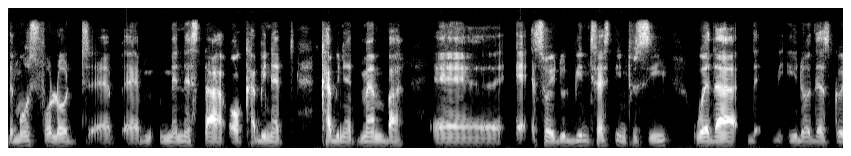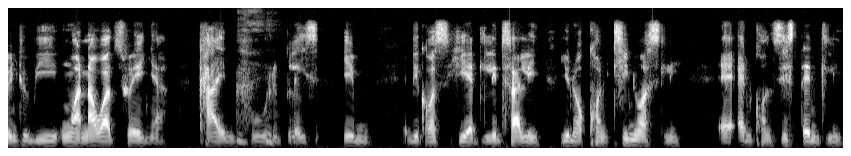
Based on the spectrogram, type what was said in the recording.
Uh, the most followed uh, uh minister or cabinet cabinet member. Uh, so it would be interesting to see whether you know there's going to be Ngwana Watswenya kind who replaces him because he had literally, you know, continuously uh, and consistently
